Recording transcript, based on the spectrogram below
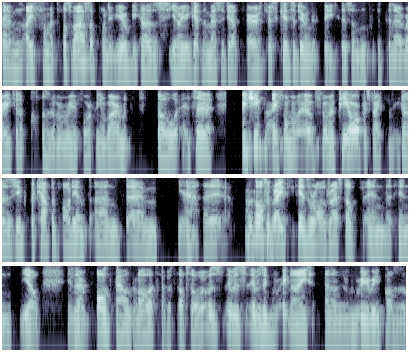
um, night from a Toastmaster point of view because you know you're getting the message out there. There's kids are doing the speeches, and it's in a very kind of positive and reinforcing environment. So it's a very cheap night from from a PR perspective because you've got a captive audience, and um, yeah, uh, it was also great. The kids were all dressed up in in you know in their ball gowns and all that type of stuff. So it was it was it was a great night, and it was really really positive.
